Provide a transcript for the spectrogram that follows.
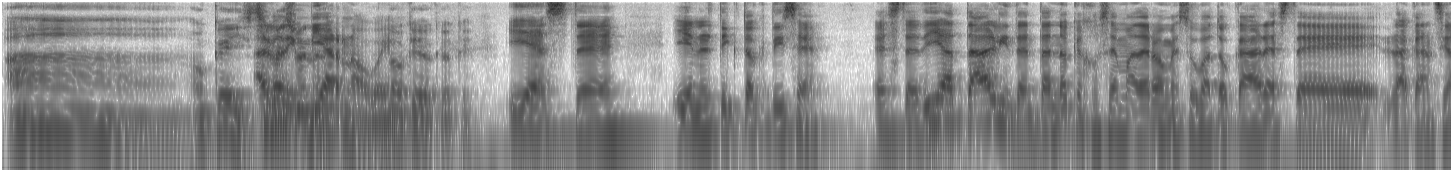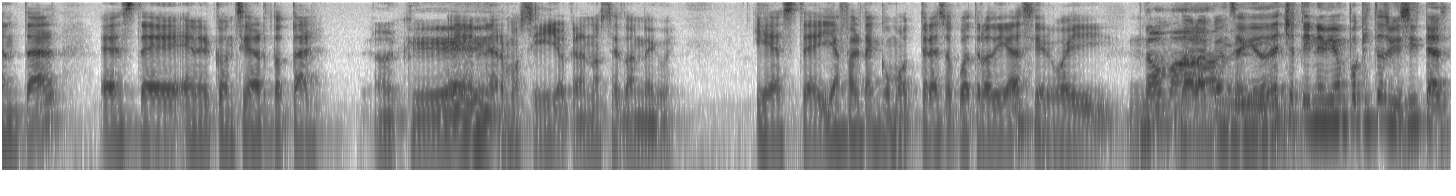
Ah, ok. sí Algo de invierno, güey. Ok, ok, ok. Y este, y en el TikTok dice, este día tal, intentando que José Madero me suba a tocar, este, la canción tal, este, en el concierto tal. Ok. En Hermosillo, creo, no sé dónde, güey. Y este, ya faltan como tres o cuatro días y el güey No no, lo ha conseguido. De hecho, tiene bien poquitas visitas.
